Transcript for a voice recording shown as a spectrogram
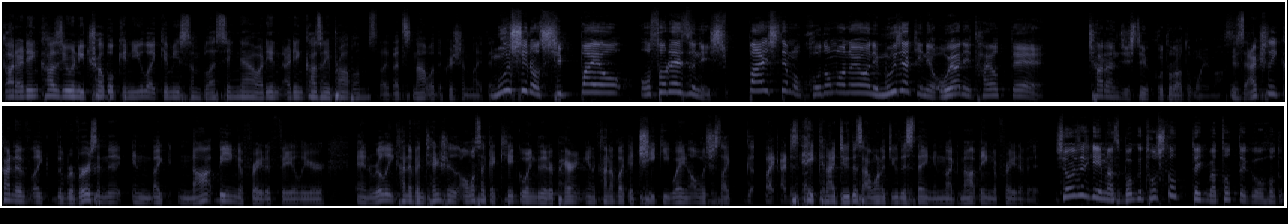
God, I didn't cause you any trouble. Can you like give me some blessing now? I didn't, I didn't cause any problems. Like that's not what the Christian life is. むしろ失敗を恐れずに失敗しても子供のように無邪気に親に頼ってチャレンジしていくことだと思います It's actually kind of like the reverse in, the, in like not being afraid of failure and really kind of intentionally, almost like a kid going to their parent in kind of like a cheeky way and always just like, g- like I just, hey, can I do this? I want to do this thing, and like not being afraid of it. 正直言います僕年取っていけば取っていくほど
